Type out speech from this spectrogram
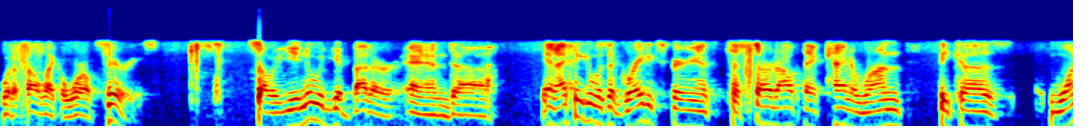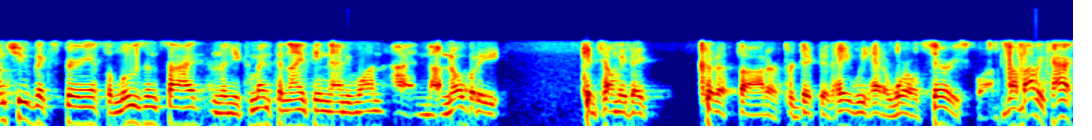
would have felt like a World Series. So you knew we'd get better, and uh, and I think it was a great experience to start out that kind of run because once you've experienced the losing side and then you come into 1991, I, now nobody can tell me they could have thought or predicted, hey, we had a World Series club. Now, Bobby Cox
